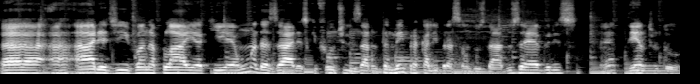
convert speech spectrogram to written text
a, a área de Ivana Playa, que é uma das áreas que foi utilizada também para calibração dos dados Everest, né, dentro do,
